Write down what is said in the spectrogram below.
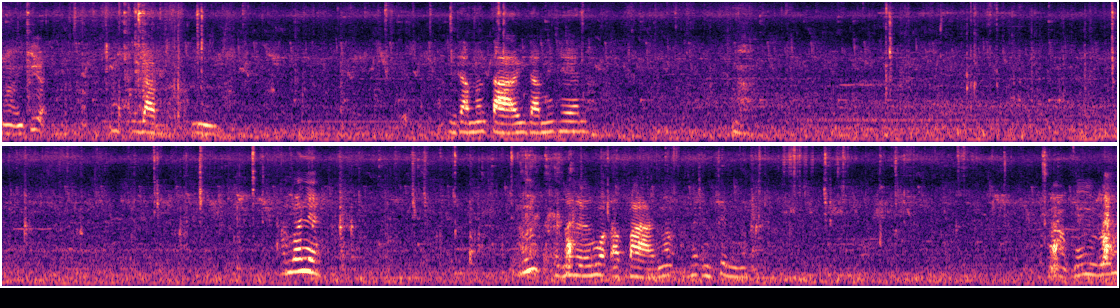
หน่อยเชือดอีดอืมำอีดำน้ำตาอีดำนี่แทนทำวันนี้มันเลยหมดเอาปากเนาะไม่เป็นชิ้นเนาะอะคงร้อง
